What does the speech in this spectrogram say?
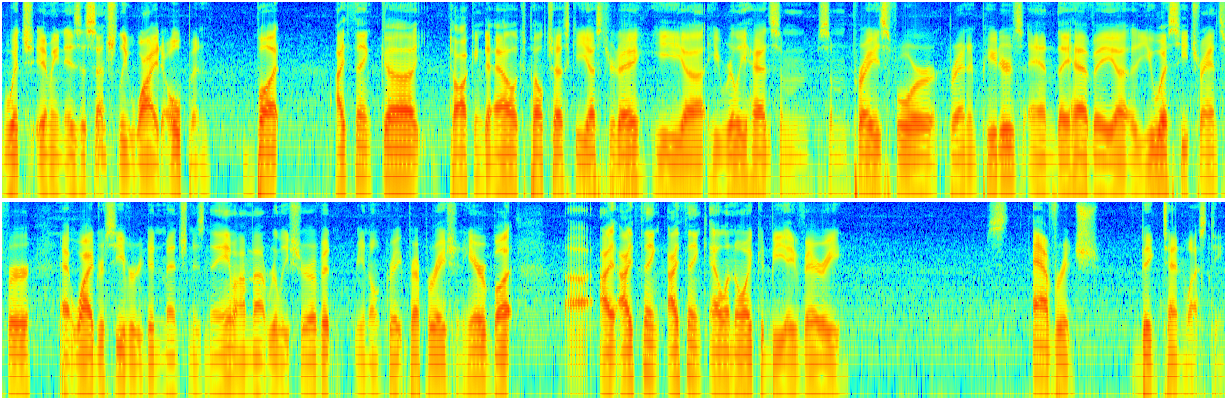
which I mean is essentially wide open. But I think uh, talking to Alex Palczewski yesterday, he uh, he really had some some praise for Brandon Peters, and they have a, a USC transfer at wide receiver. He didn't mention his name. I'm not really sure of it. You know, great preparation here, but uh, I I think I think Illinois could be a very average Big Ten West team.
